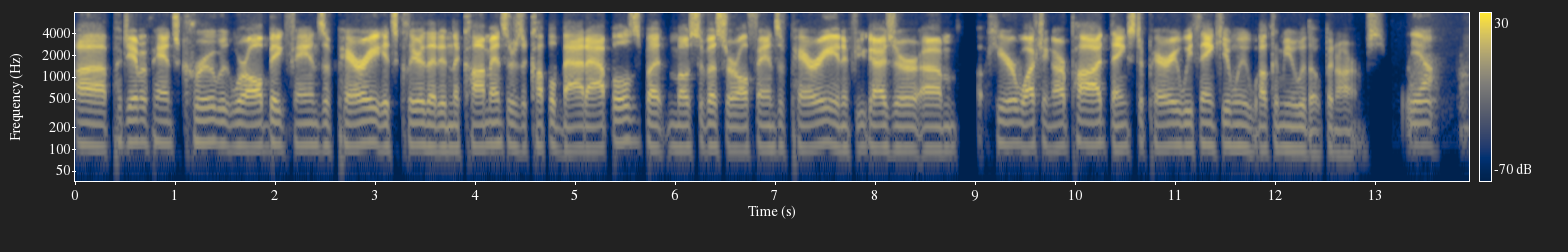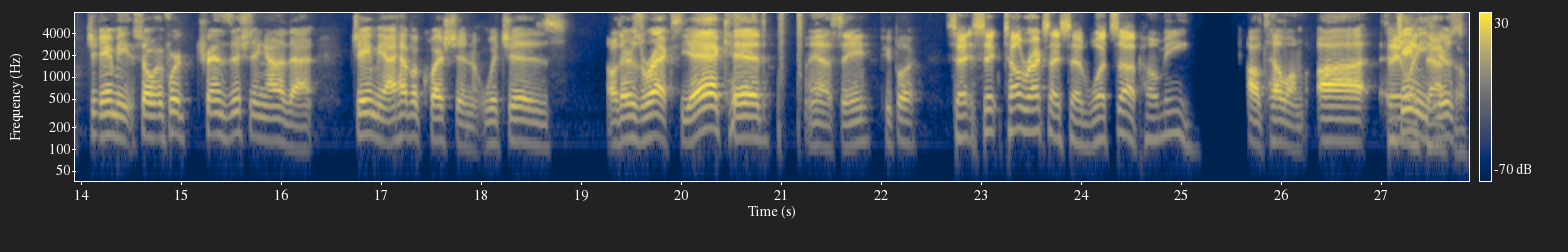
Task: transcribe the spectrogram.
uh, Pajama Pants crew, we're all big fans of Perry. It's clear that in the comments there's a couple bad apples, but most of us are all fans of Perry. And if you guys are um, here watching our pod, thanks to Perry, we thank you and we welcome you with open arms. yeah. Jamie, so if we're transitioning out of that, Jamie, I have a question, which is oh, there's Rex. Yeah, kid. Yeah, see? People are. Say, say, tell Rex I said, "What's up, homie?" I'll tell him. Uh, Say it like Jamie, that, here's though.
